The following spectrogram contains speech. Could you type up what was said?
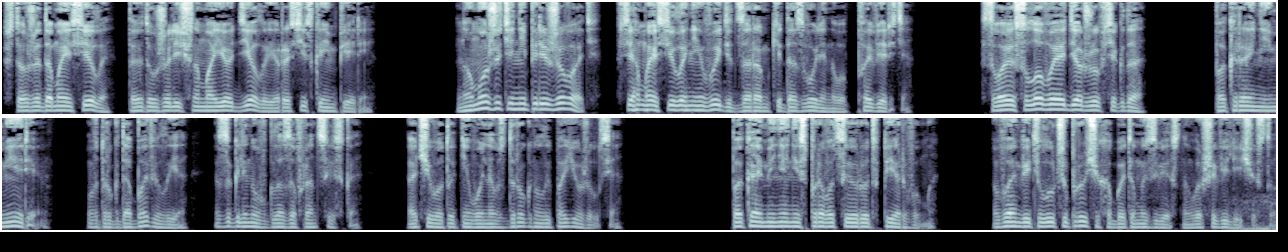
Что же до моей силы, то это уже лично мое дело и Российской империи. Но можете не переживать, вся моя сила не выйдет за рамки дозволенного, поверьте. Свое слово я держу всегда, «По крайней мере», — вдруг добавил я, заглянув в глаза Франциска, отчего тот невольно вздрогнул и поежился. «Пока меня не спровоцируют первым. Вам ведь лучше прочих об этом известно, Ваше Величество.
